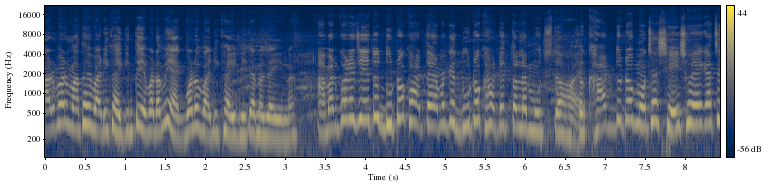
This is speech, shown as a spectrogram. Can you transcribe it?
বারবার মাথায় বাড়ি খাই কিন্তু এবার আমি একবারও বাড়ি খাইনি কেন জানি না। আমার ঘরে যেহেতু দুটো খাট তাই আমাকে দুটো খাটের তলায় মুছতে হয়। তো খাট দুটো মোছা শেষ হয়ে গেছে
